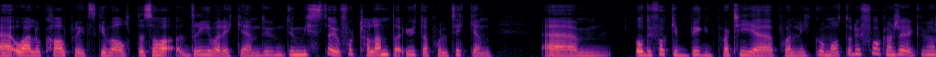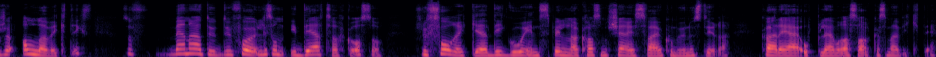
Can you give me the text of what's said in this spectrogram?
eh, og er lokalpolitiske valgte, så driver de ikke du, du mister jo fort talenter ut av politikken. Um, og du får ikke bygd partiet på en like god måte. Og du får kanskje, kanskje aller viktigst, så mener jeg at du, du får litt sånn idétørke også. For du får ikke de gode innspillene av hva som skjer i Sveio kommunestyre. Hva er det jeg opplever av saker som er viktig.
